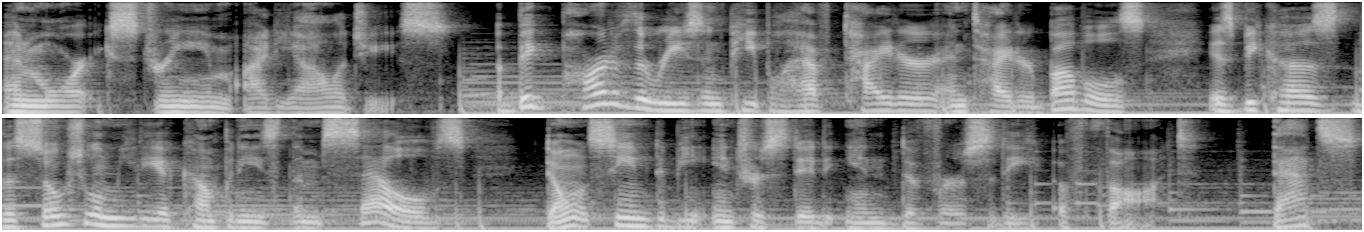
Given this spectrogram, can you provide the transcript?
and more extreme ideologies. A big part of the reason people have tighter and tighter bubbles is because the social media companies themselves don't seem to be interested in diversity of thought. That's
